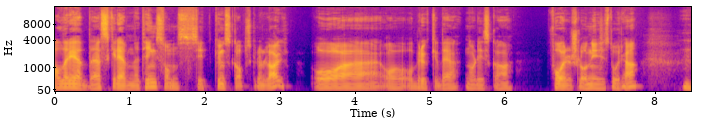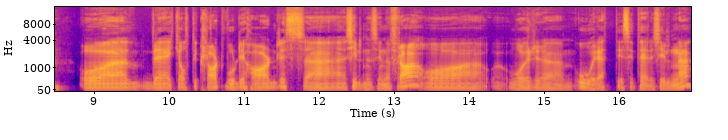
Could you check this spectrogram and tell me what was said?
allerede skrevne ting som sitt kunnskapsgrunnlag, og, og, og bruker det når de skal foreslå nye historier. Mm. Og det er ikke alltid klart hvor de har disse kildene sine fra, og hvor uh, ordrett de siterer kildene.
